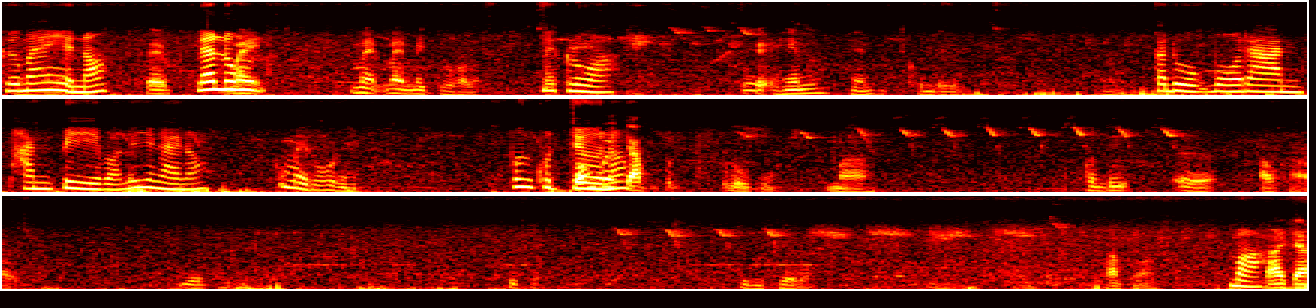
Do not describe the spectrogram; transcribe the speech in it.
คือไม่ให้เห็นเนาะ แต่แล้วลุง ไม่ไม่ไม่ไม่กลัวหรอกไม่กลัว เห็นเห็นคนอื่นกระดูกโบราณพันปีบอกหรือยังไงเนาะก็ ไม่รู้นี่เพิ่งขุดเจอผมก็เนาะจับลูกมา คนที่ เออ เอาเขาอยู่ที่ที่ที่เที่ยวถามว่าบอกตาจะ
